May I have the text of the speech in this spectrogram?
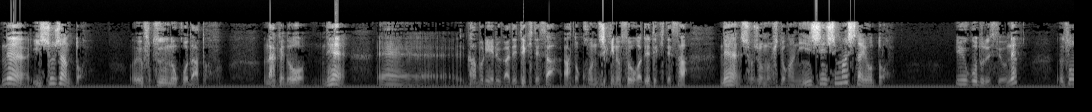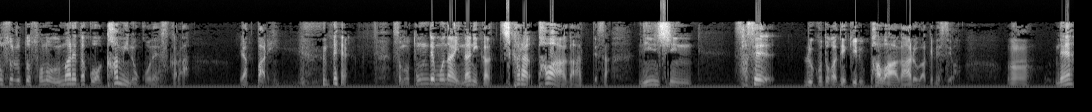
ね、一緒じゃんと。普通の子だと。だけど、ね、えー、ガブリエルが出てきてさ、あと金色の層が出てきてさ、ね、処女の人が妊娠しましたよ、と。いうことですよね。そうすると、その生まれた子は神の子ですから、やっぱり。ね、そのとんでもない何か力、パワーがあってさ、妊娠させることができるパワーがあるわけですよ。うん。ね？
